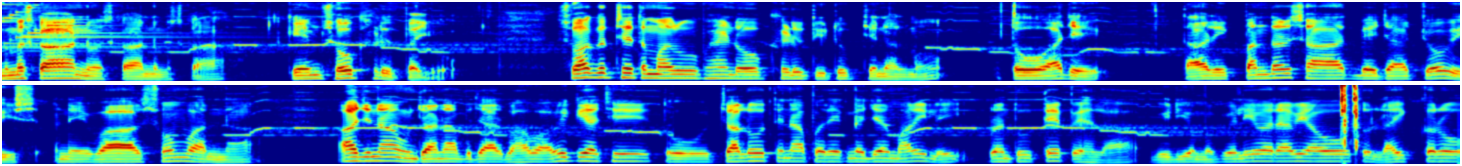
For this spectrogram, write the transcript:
નમસ્કાર નમસ્કાર નમસ્કાર. કેમ છો ખેડૂત ભાઈઓ? સ્વાગત છે તમારું ફ્રેન્ડ ઓફ ખેડૂત યુટ્યુબ ચેનલમાં. તો આજે તારીખ પંદર સાત બે હજાર ચોવીસ અને વાર સોમવારના આજના ઊંઝાના બજાર ભાવ આવી ગયા છે. તો ચાલો તેના પર એક નજર મારી લઈ. પરંતુ તે પહેલાં વિડીયોમાં પહેલી વાર આવ્યા હો તો લાઇક કરો.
